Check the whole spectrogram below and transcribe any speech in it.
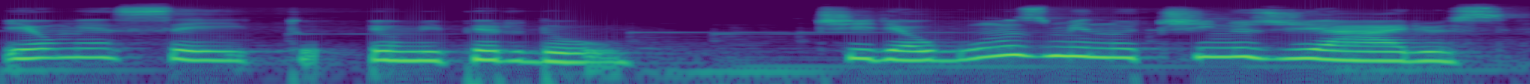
eu me aceito, eu me perdoo. Tire alguns minutinhos diários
